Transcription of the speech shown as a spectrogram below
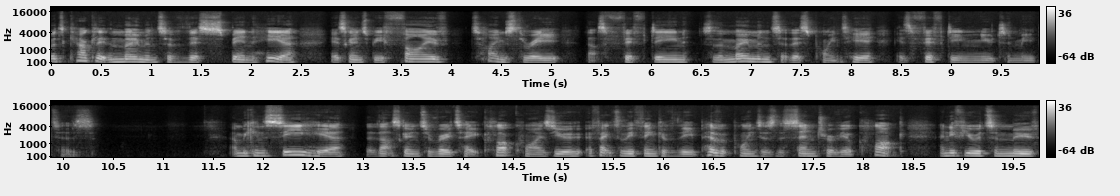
But to calculate the moment of this spin here, it's going to be 5 times 3, that's 15. So the moment at this point here is 15 newton meters. And we can see here that that's going to rotate clockwise, you effectively think of the pivot point as the center of your clock, and if you were to move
